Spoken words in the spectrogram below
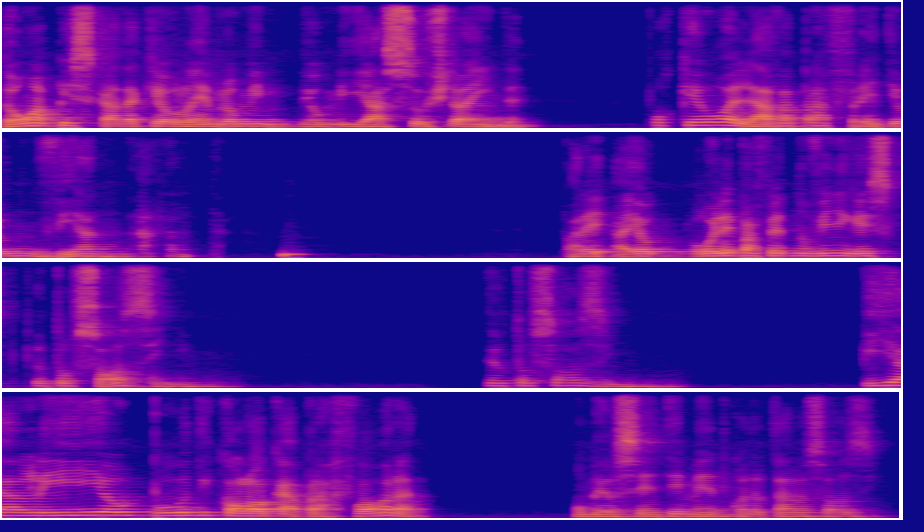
dou uma piscada que eu lembro, eu me, eu me assusto ainda. Porque eu olhava para frente e eu não via nada. Parei, aí eu olhei para frente, não vi ninguém, eu tô sozinho. Eu tô sozinho. E ali eu pude colocar para fora o meu sentimento quando eu estava sozinho.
